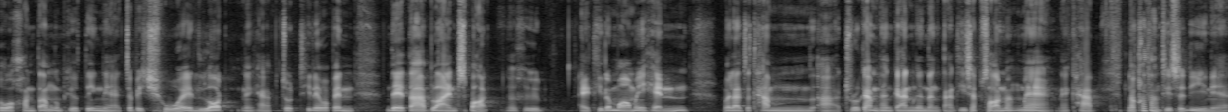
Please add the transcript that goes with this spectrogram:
ตัว quantum computing เนี่ยจะไปช่วยลดนะครับจุดที่เรียกว่าเป็น data blind spot ก็คือไออ้ที่เรามองไม่เห็น เวลาจะทำธุรกรรมทางการเงินต่างๆ ที่ซับซ้อนมากๆนะครับแล้วก็ทางทฤษฎีเนี่ย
